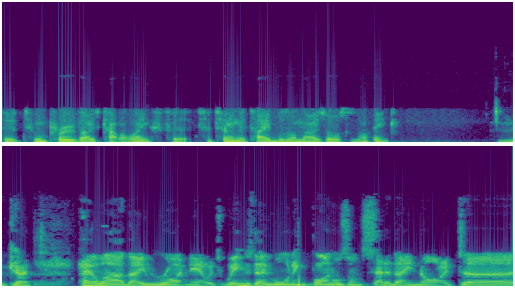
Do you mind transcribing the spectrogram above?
to, to improve those couple of lengths to, to turn the tables on those horses, I think. Okay. How are they right now? It's Wednesday morning, finals on Saturday night. Uh,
